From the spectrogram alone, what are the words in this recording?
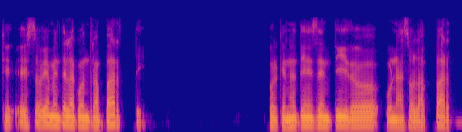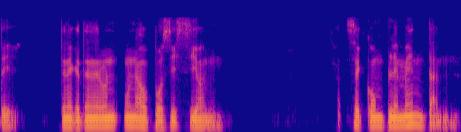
que es obviamente la contraparte, porque no tiene sentido una sola parte tiene que tener una oposición. Se complementan.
